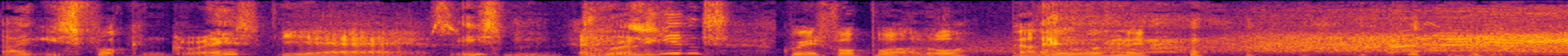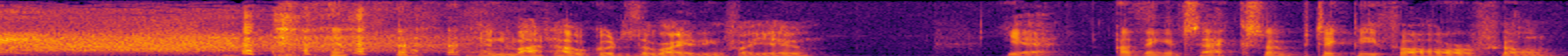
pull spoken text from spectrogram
I think he's fucking great. Yeah. He's brilliant. Great footballer, though. Pelle, wasn't he? and Matt, how good is the writing for you? Yeah, I think it's excellent, particularly for a horror film.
